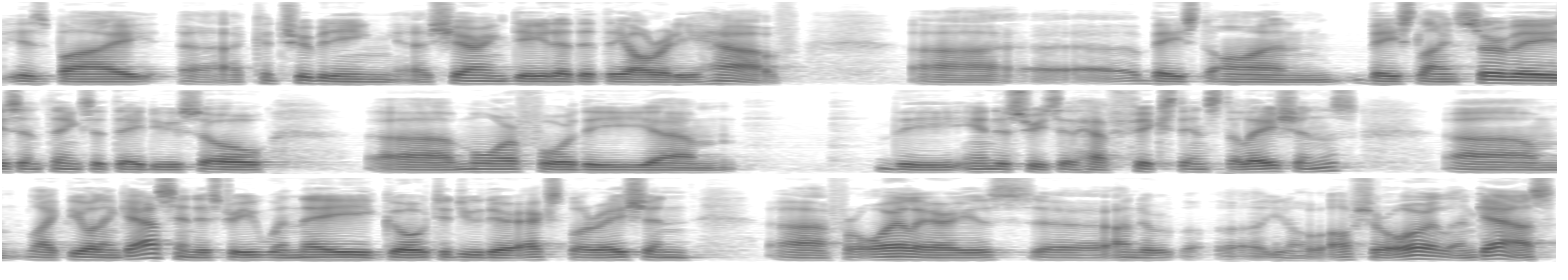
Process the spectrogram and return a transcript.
is by uh, contributing, uh, sharing data that they already have. uh, based on baseline surveys and things that they do. So, uh, more for the um, the industries that have fixed installations, um, like the oil and gas industry, when they go to do their exploration uh, for oil areas uh, under uh, you know offshore oil and gas,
